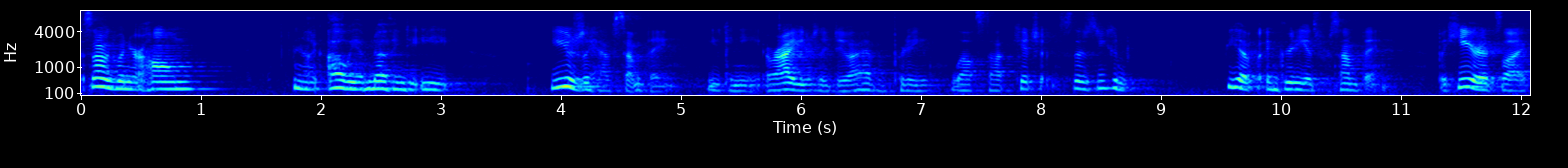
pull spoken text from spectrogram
sometimes when you're at home and you're like, oh, we have nothing to eat, you usually have something you can eat, or I usually do. I have a pretty well stocked kitchen. So there's, you can, you have ingredients for something. But here it's like,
